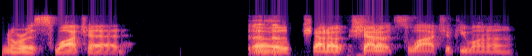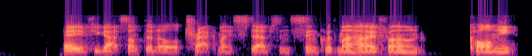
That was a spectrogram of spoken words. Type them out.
Nora's swatch ad. Uh, shout out shout out swatch if you want to hey if you got something that'll track my steps and sync with my iphone. Call me.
